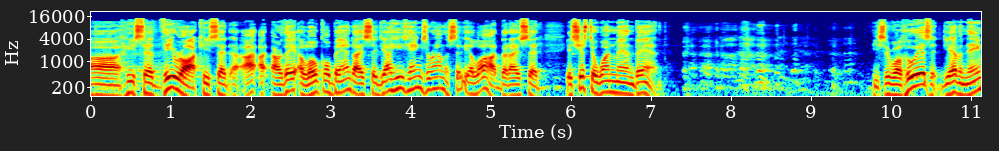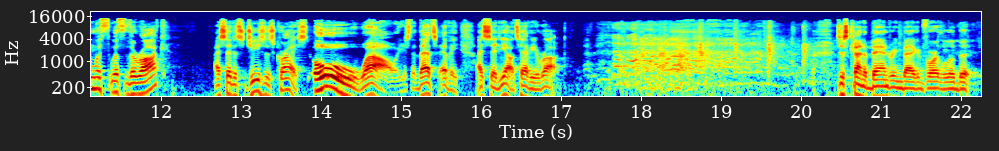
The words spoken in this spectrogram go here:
Uh, he said, The Rock. He said, Are they a local band? I said, Yeah, he hangs around the city a lot, but I said, It's just a one man band. He said, Well, who is it? Do you have a name with, with The Rock? I said, It's Jesus Christ. Oh, wow. He said, That's heavy. I said, Yeah, it's heavy rock. just kind of bantering back and forth a little bit.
